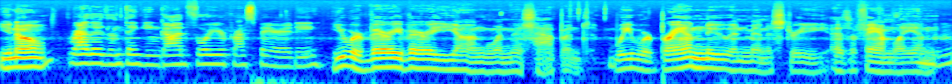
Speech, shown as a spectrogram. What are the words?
You know, rather than thanking God for your prosperity. You were very, very young when this happened. We were brand new in ministry as a family, and mm-hmm.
